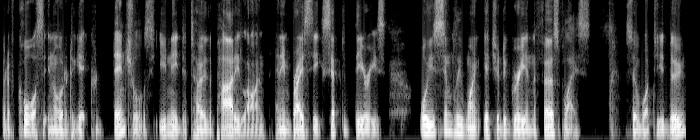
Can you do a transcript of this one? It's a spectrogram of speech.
But of course, in order to get credentials, you need to toe the party line and embrace the accepted theories, or you simply won't get your degree in the first place. So, what do you do?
